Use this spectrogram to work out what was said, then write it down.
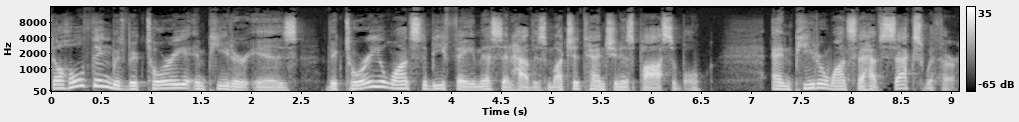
the whole thing with Victoria and Peter is Victoria wants to be famous and have as much attention as possible, and Peter wants to have sex with her.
